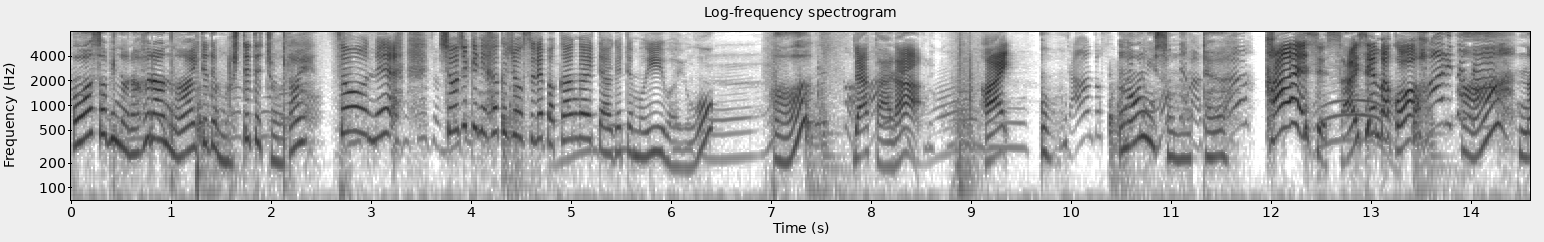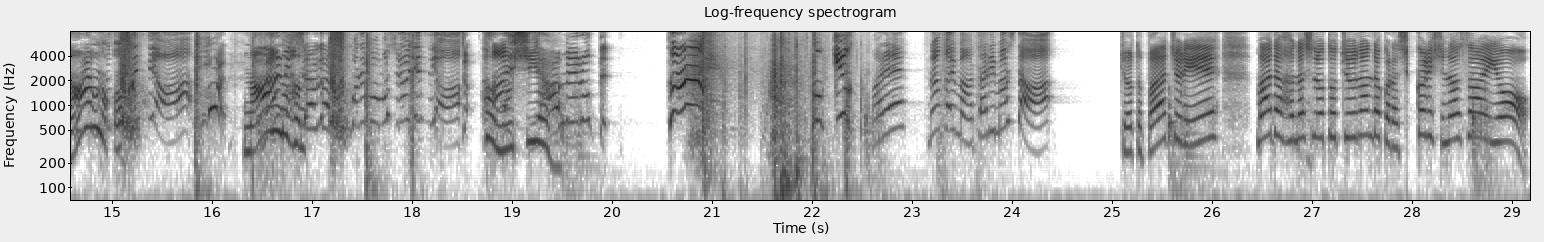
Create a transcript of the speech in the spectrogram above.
お遊びならフランの相手でもしててちょうだい。そうね。正直に白状すれば考えてあげてもいいわよ。はだからはい。あ何その手？は返せ賽銭箱。あ？何の？あ？何の話？これも面白いですよ。話ややめろって。あれ？なんか今当たりました？ちょっとパーチュリーまだ話の途中なんだからしっかりしなさいよ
